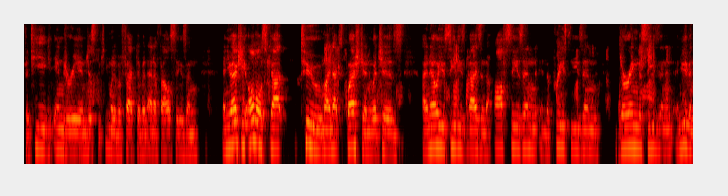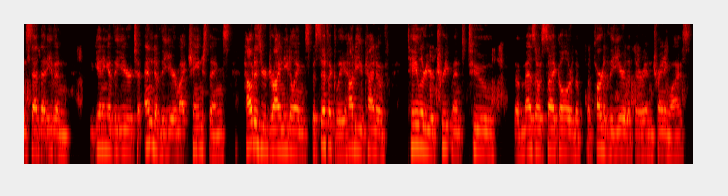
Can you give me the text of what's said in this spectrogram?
fatigue, injury, and just the cumulative effect of an NFL season. And you actually almost got to my next question, which is I know you see these guys in the off season, in the preseason, during the season, and you even said that even beginning of the year to end of the year might change things. How does your dry needling specifically? How do you kind of tailor your treatment to the mesocycle or the, the part of the year that they're in training wise?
